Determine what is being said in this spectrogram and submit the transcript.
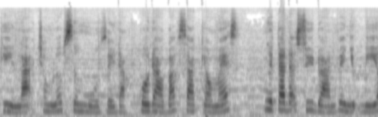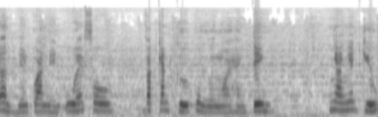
kỳ lạ trong lớp sương mù dày đặc Cô đảo Bắc Sa Kelmes, người ta đã suy đoán về những bí ẩn liên quan đến UFO và căn cứ của người ngoài hành tinh. Nhà nghiên cứu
